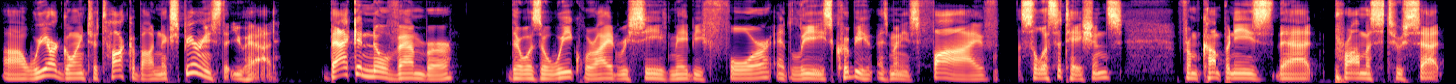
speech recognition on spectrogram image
Uh, we are going to talk about an experience that you had. Back in November, there was a week where I had received maybe four, at least, could be as many as five solicitations from companies that promised to set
